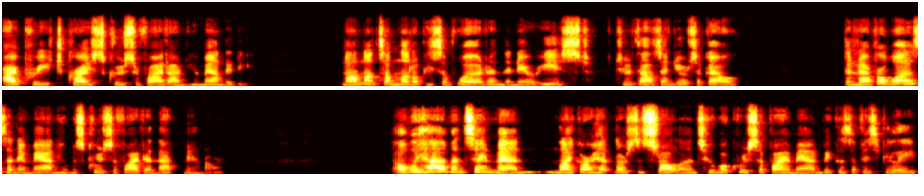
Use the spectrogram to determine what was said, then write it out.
I preach Christ crucified on humanity not on some little piece of wood in the Near East, 2,000 years ago. There never was any man who was crucified in that manner. Oh, we have insane men, like our Hitlers and Stalins, who will crucify a man because of his belief.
